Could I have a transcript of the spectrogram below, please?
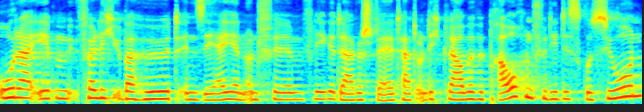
oder eben völlig überhöht in Serien und Filmen Pflege dargestellt hat. Und ich glaube, wir brauchen für die Diskussion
